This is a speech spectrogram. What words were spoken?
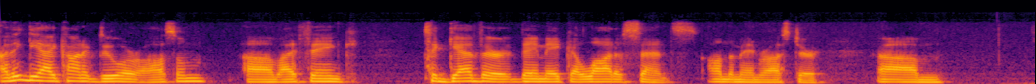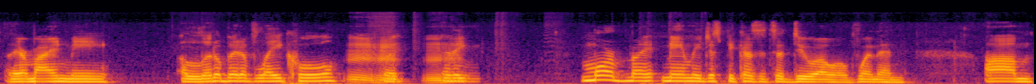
I think the iconic duo are awesome. Um, I think together they make a lot of sense on the main roster. Um, they remind me a little bit of Lay Cool, but I think more ma- mainly just because it's a duo of women. Um,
